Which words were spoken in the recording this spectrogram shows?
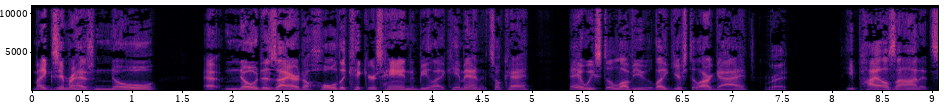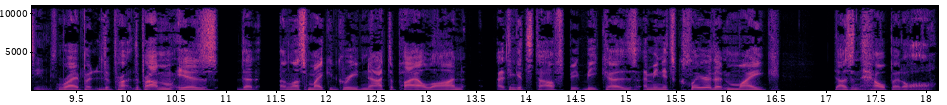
Mike Zimmer has no uh, no desire to hold a kicker's hand and be like, "Hey, man, it's okay. Hey, we still love you. Like you're still our guy." Right. He piles on. It seems. Right, but the pro- the problem is that unless Mike agreed not to pile on, I think it's tough be- because I mean it's clear that Mike doesn't help at all.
